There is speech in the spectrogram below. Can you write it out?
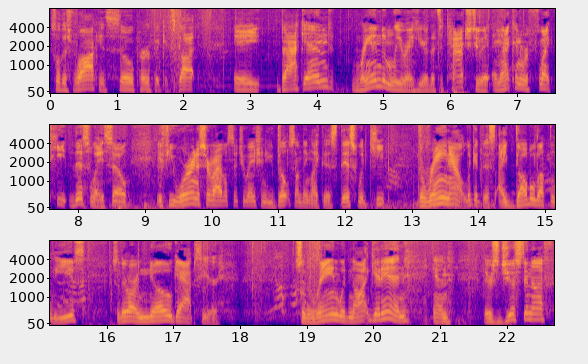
so this rock is so perfect. It's got a back end randomly right here that's attached to it and that can reflect heat this way. So if you were in a survival situation, you built something like this, this would keep the rain out. Look at this. I doubled up the leaves so there are no gaps here. So the rain would not get in and there's just enough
